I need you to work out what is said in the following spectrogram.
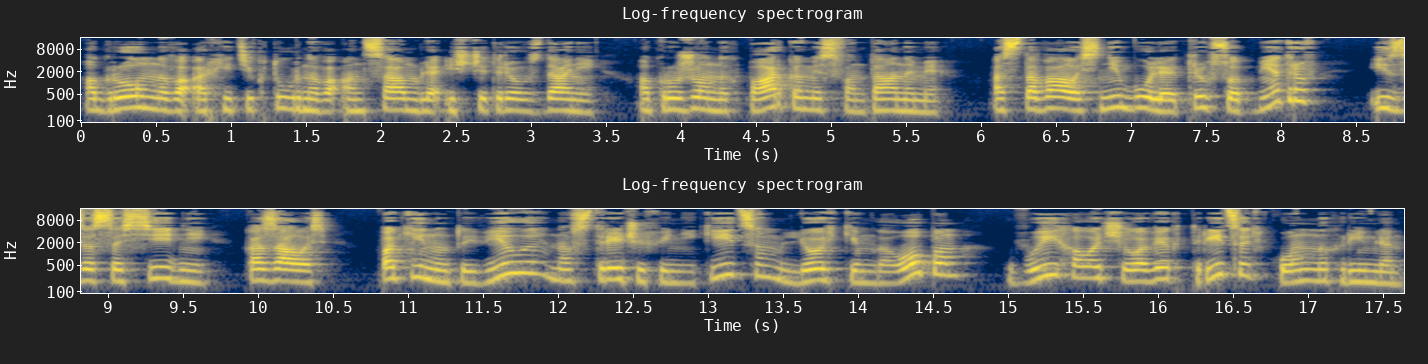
огромного архитектурного ансамбля из четырех зданий, окруженных парками с фонтанами, оставалось не более трехсот метров, из-за соседней, казалось, покинутой виллы навстречу финикийцам легким галопом выехало человек тридцать конных римлян.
